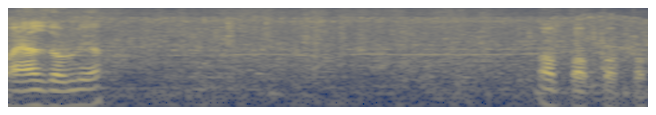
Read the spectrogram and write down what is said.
Bayağı zorluyor. Hop hop hop hop.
